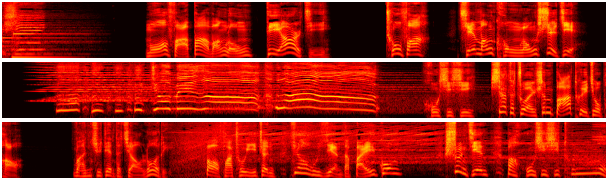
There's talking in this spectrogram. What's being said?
士。魔法霸王龙第二集，出发，前往恐龙世界。啊！救命啊！啊！胡西西吓得转身拔腿就跑。玩具店的角落里爆发出一阵耀眼的白光，瞬间把胡西西吞没。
